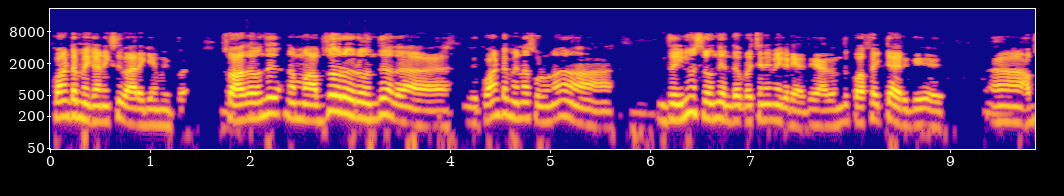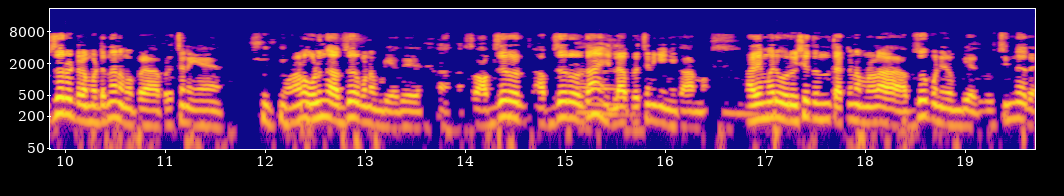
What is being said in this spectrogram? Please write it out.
குவாண்டம் மெக்கானிக்ஸ் வேற கேம் இப்ப. சோ அத வந்து நம்ம அப்சர்வர் வந்து அத இந்த குவாண்டம் என்ன சொல்லணும்னா இந்த யூனிவர்ஸ்ல வந்து எந்த பிரச்சனையுமே கிடையாது. அது வந்து பர்ஃபெக்டா இருக்கு. அப்சர்வேட்டரை மட்டும்தான் நம்ம பிர- பிரச்சனைய அதனால ஒழுங்கா அப்சர்வ் பண்ண முடியாது. ஸோ அப்சர்வர் அப்சர்வர் தான் எல்லா பிரச்சனைக்கும் இங்க காரணம். அதே மாதிரி ஒரு விஷயத்த வந்து டக்கு நம்மளால அப்சர்வ் பண்ணிட முடியாது. ஒரு சின்னது.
